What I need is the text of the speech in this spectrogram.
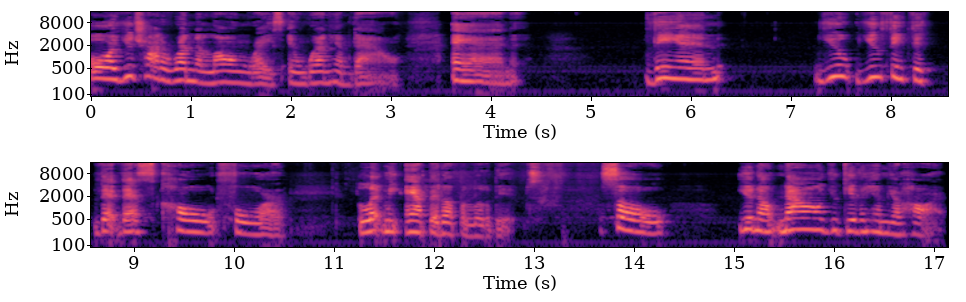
or you try to run the long race and run him down. And then you you think that, that that's code for let me amp it up a little bit. So, you know, now you're giving him your heart.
